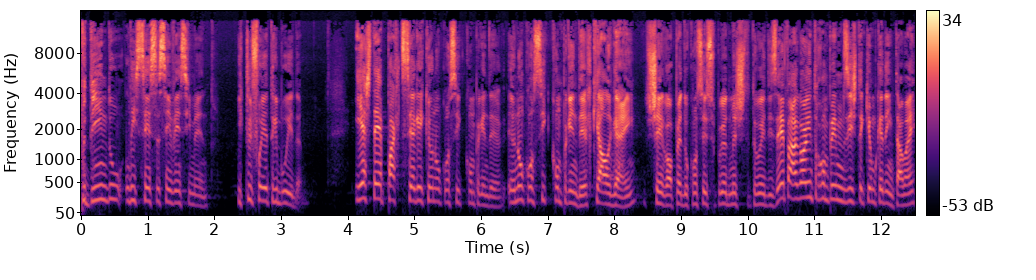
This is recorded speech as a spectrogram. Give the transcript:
pedindo licença sem vencimento e que lhe foi atribuída. E esta é a parte séria que eu não consigo compreender. Eu não consigo compreender que alguém chega ao pé do Conselho Superior de Magistratura e diz agora interrompemos isto aqui um bocadinho, está bem?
